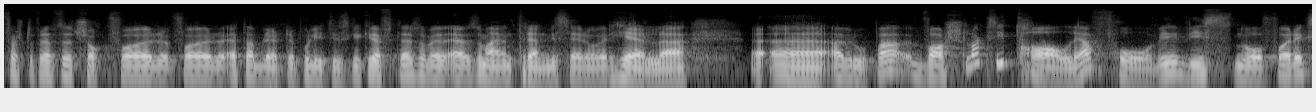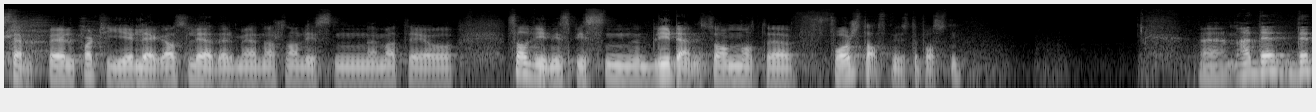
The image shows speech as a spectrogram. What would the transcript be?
først og fremst et sjokk for, for etablerte politiske krefter, som er, som er en trend vi ser over hele Europa. Hva slags Italia får vi hvis nå f.eks. partiet Legas leder med nasjonalisten Matteo Salvini i spissen blir den som måtte, får statsministerposten? Eh, nei, det, det,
